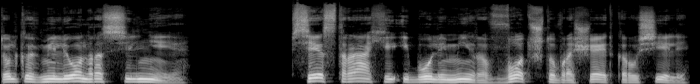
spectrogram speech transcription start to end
только в миллион раз сильнее. Все страхи и боли мира — вот что вращает карусели.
